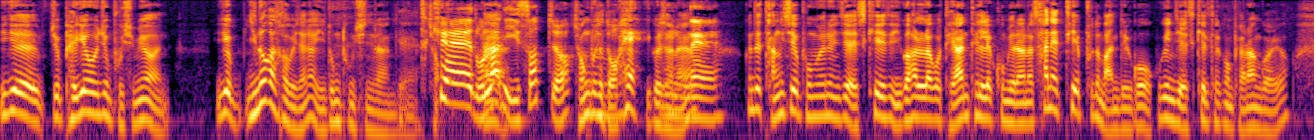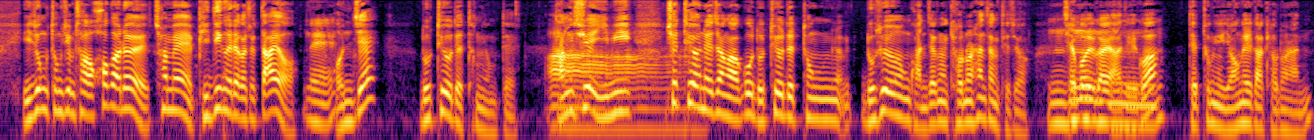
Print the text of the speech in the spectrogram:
이게 좀 배경을 좀 보시면 이게 인허가 사업이잖아요. 이동통신이라는 게. 특혜 논란이 네. 있었죠. 정부에서 너해 이거잖아요. 네. 근데 당시에 보면은 이제 SK에서 이거 하려고 대한텔레콤이라는 사내 TF도 만들고 그게 이제 SK텔레콤 변한 거예요. 이동통신 사업 허가를 처음에 비딩을 해가지고 따요. 네. 언제? 노태우 대통령 때. 당시에 이미 최태원 회장하고 노태우 대통령, 노소영 관장은 결혼한 상태죠. 음흠. 재벌가의 아들과 대통령 영애가 결혼한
